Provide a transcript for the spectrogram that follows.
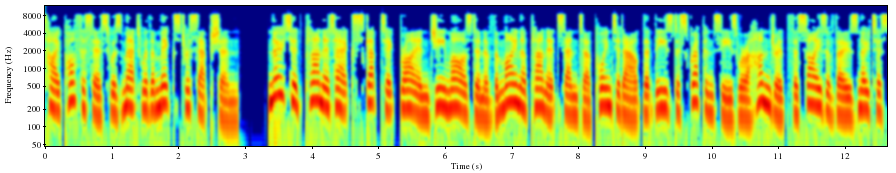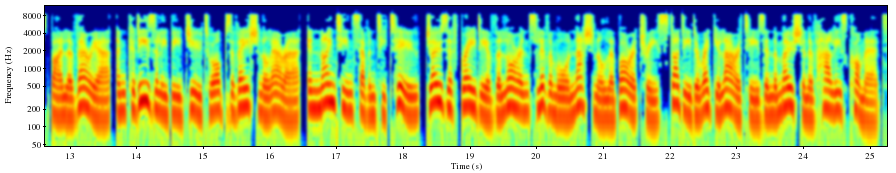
hypothesis was met with a mixed reception. Noted Planet X skeptic Brian G. Marsden of the Minor Planet Center pointed out that these discrepancies were a hundredth the size of those noticed by Leverrier, and could easily be due to observational error. In 1972, Joseph Brady of the Lawrence Livermore National Laboratory studied irregularities in the motion of Halley's Comet.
